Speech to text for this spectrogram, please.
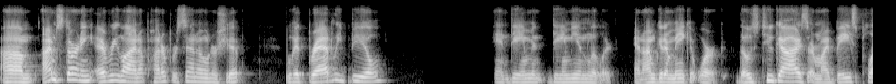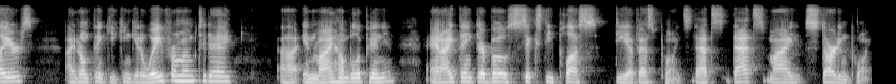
Um, I'm starting every lineup 100% ownership. with Bradley Beal and Damon, Damian Lillard, and I'm going to make it work. Those two guys are my base players. I don't think you can get away from them today, uh, in my humble opinion. And I think they're both 60 plus DFS points. That's that's my starting point.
